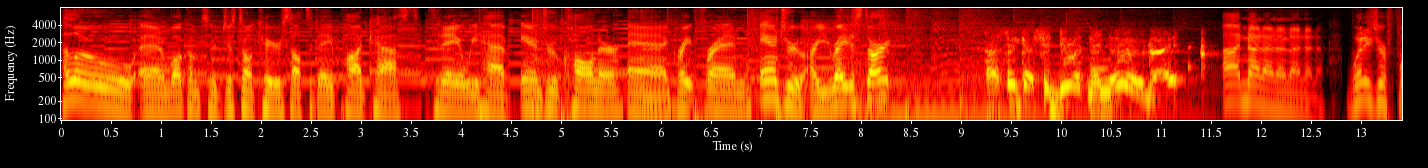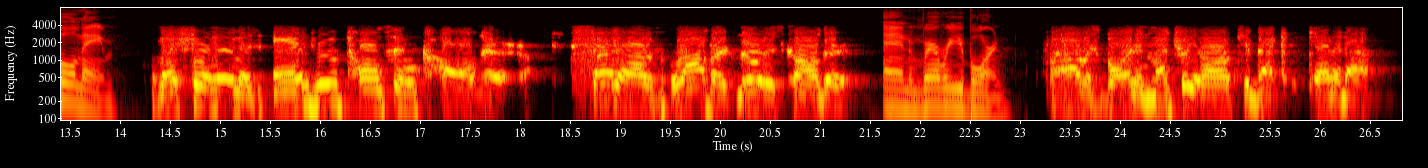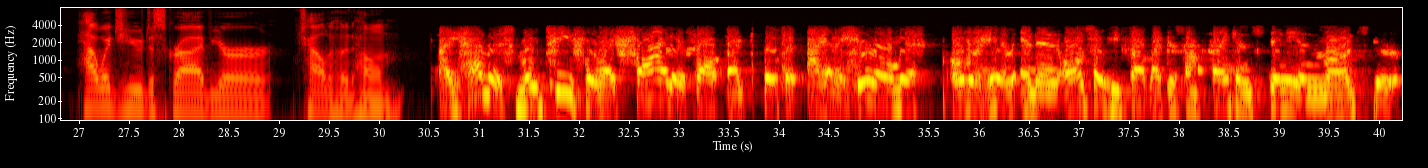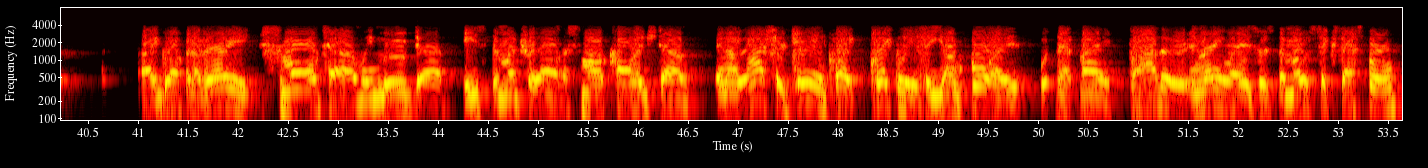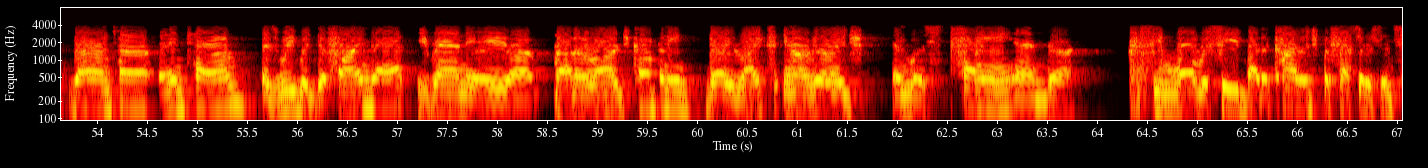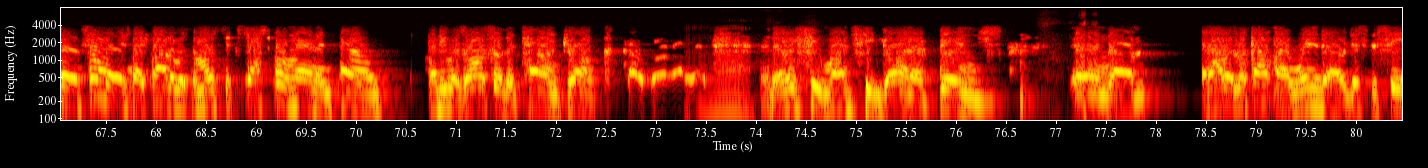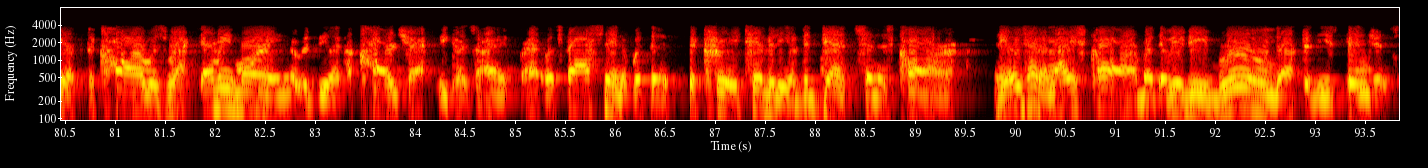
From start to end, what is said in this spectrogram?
Hello, and welcome to Just Don't Kill Yourself Today podcast. Today we have Andrew Calder and great friend. Andrew, are you ready to start? I think I should do it in the nude, right? Uh, no, no, no, no, no, no. What is your full name? My full name is Andrew Tolson Calder, son of Robert Lewis Calder. And where were you born? I was born in Montreal, Quebec, Canada. How would you describe your childhood home? I had this motif where my father felt like I had a hero myth over him, and then also he felt like there's some Frankensteinian monster. I grew up in a very small town. We moved uh, east of Montreal, a small college town. And I ascertained quite quickly as a young boy that my father, in many ways, was the most successful guy in town, in town as we would define that. He ran a uh, rather large company, very liked in our village, and was funny and uh, seemed well received by the college professors. And so, in some ways, my father was the most successful man in town but he was also the town drunk. And every few months he'd go on a binge, and um, and I would look out my window just to see if the car was wrecked. Every morning it would be like a car check because I, I was fascinated with the, the creativity of the dents in his car. And he always had a nice car, but it would be ruined after these binges.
